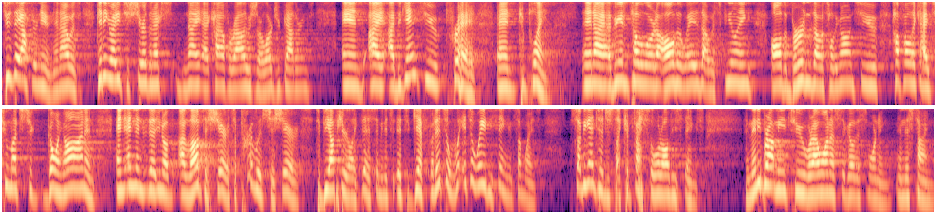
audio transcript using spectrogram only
Tuesday afternoon, and I was getting ready to share the next night at Chi Alpha Rally, which is our large group gatherings. And I, I began to pray and complain. And I, I, began to tell the Lord all the ways I was feeling, all the burdens I was holding on to, how I felt like I had too much to, going on. And, and, and then, the, you know, I love to share. It's a privilege to share, to be up here like this. I mean, it's, it's a gift, but it's a, it's a weighty thing in some ways. So I began to just like confess to the Lord all these things. And then he brought me to where I want us to go this morning in this time.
